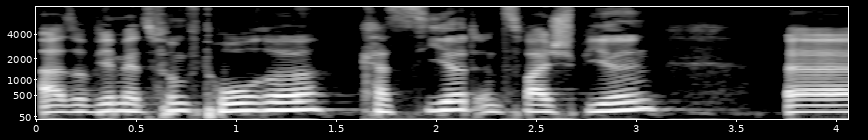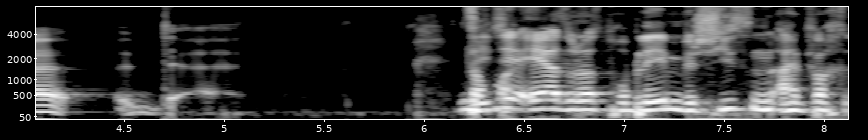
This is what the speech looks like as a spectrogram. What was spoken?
also wir haben jetzt fünf Tore kassiert in zwei Spielen. Äh, Seht ihr eher so das Problem, wir schießen einfach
